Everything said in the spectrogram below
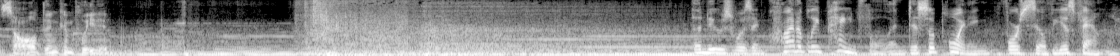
solved and completed. The news was incredibly painful and disappointing for Sylvia's family.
